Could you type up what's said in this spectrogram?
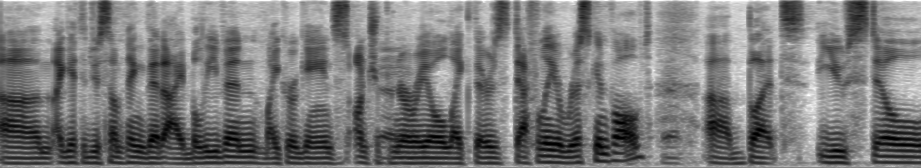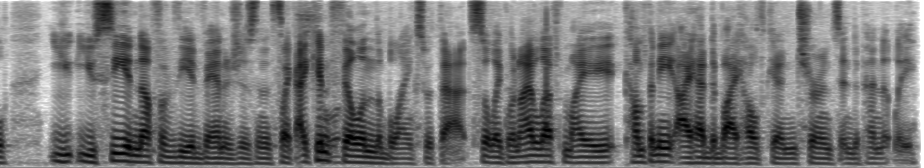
Um, I get to do something that I believe in, micro gainz, entrepreneurial. Like there's definitely a risk involved, uh, but you still, you, you see enough of the advantages and it's like i can fill in the blanks with that so like when i left my company i had to buy healthcare insurance independently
